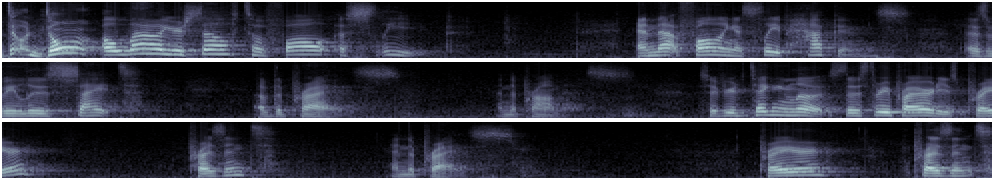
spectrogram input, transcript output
Don't, don't allow yourself to fall asleep. And that falling asleep happens as we lose sight of the prize and the promise. So if you're taking notes, those three priorities prayer, present, and the prize. Prayer, present,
